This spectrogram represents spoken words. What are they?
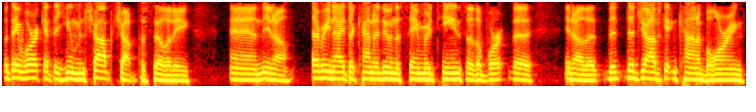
but they work at the human chop shop facility and you know every night they're kind of doing the same routine so the work the you know the the, the job's getting kind of boring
